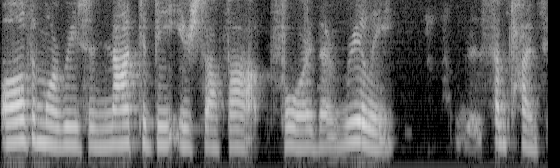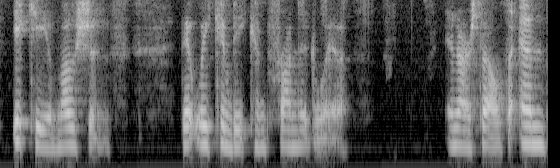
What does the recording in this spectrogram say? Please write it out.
all the more reason not to beat yourself up for the really sometimes icky emotions that we can be confronted with in ourselves. And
